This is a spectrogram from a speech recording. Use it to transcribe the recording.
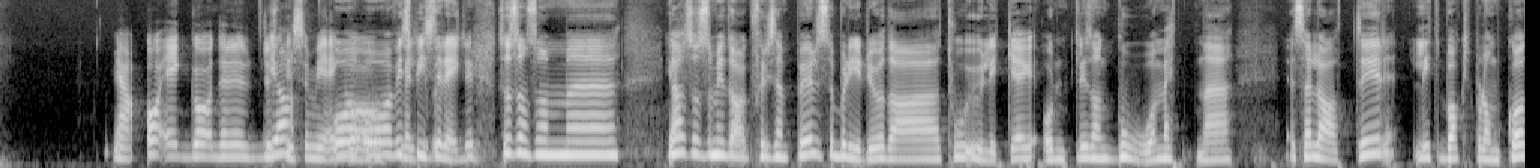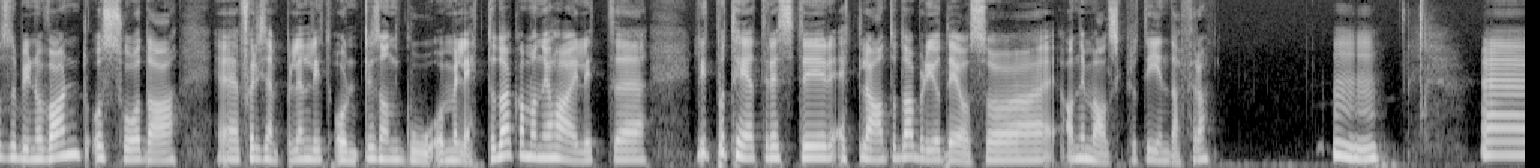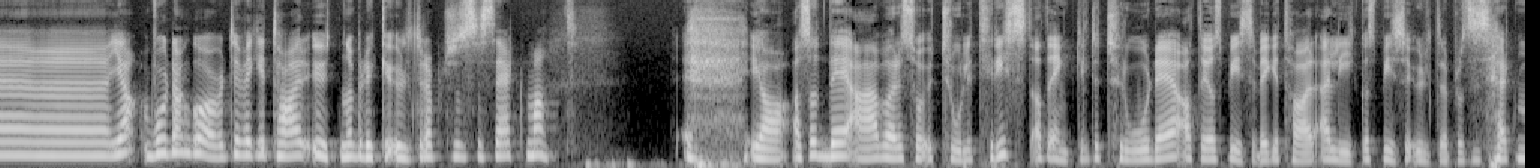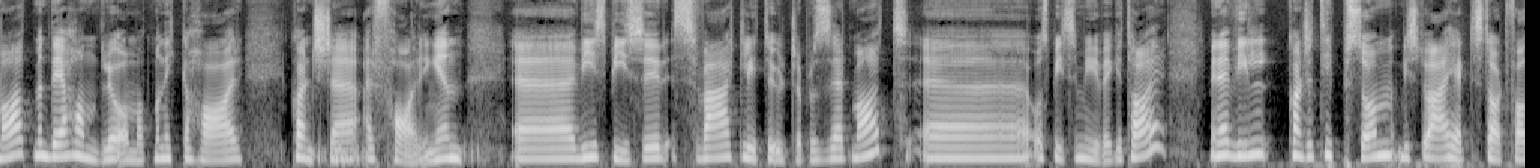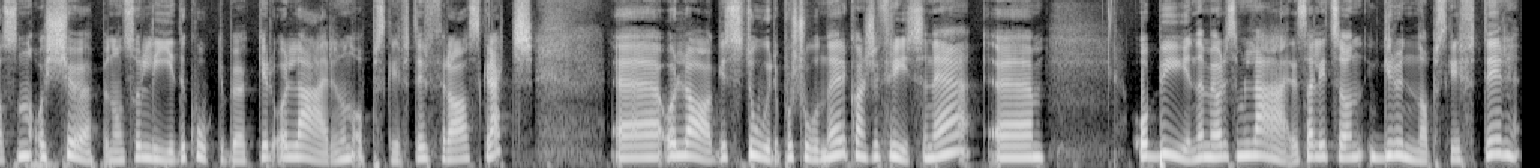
Ja, Og egg og dere, Du Ja, spiser mye egg og, og, og vi spiser egg. Så sånn som, ja, sånn som i dag, for eksempel, så blir det jo da to ulike ordentlig sånn gode, mettende salater. Litt bakt blomkål, så det blir noe varmt. Og så da eh, eksempel en litt ordentlig sånn god omelett. Og da kan man jo ha i litt, eh, litt potetrester, et eller annet. Og da blir jo det også animalsk protein derfra. Mm. Eh, ja, hvordan gå over til vegetar uten å bruke ultraprosessert mat? Ja, altså det er bare så utrolig trist at enkelte tror det. At det å spise vegetar er lik å spise ultraprosessert mat. Men det handler jo om at man ikke har kanskje erfaringen. Eh, vi spiser svært lite ultraprosessert mat eh, og spiser mye vegetar. Men jeg vil kanskje tipse om, hvis du er helt i startfasen, å kjøpe noen solide kokebøker og lære noen oppskrifter fra scratch. Eh, og lage store porsjoner, kanskje fryse ned. Eh, og begynne med å liksom lære seg litt sånn grunnoppskrifter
